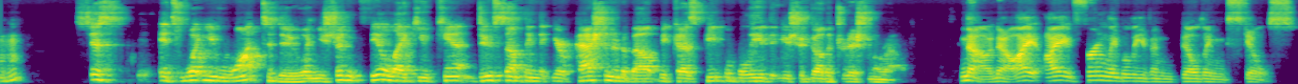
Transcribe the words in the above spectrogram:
Mm-hmm it's just it's what you want to do and you shouldn't feel like you can't do something that you're passionate about because people believe that you should go the traditional route. No no i i firmly believe in building skills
